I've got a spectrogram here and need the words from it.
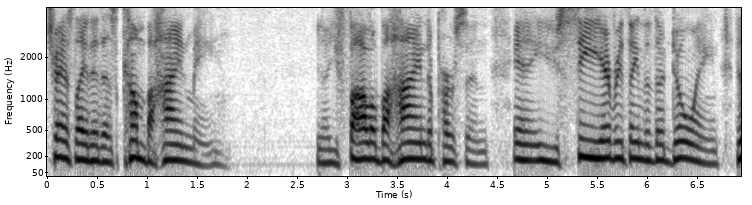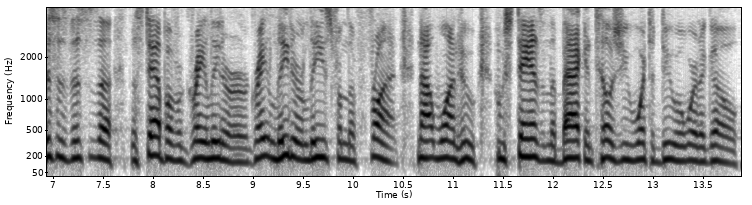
translated as come behind me. You know, you follow behind a person and you see everything that they're doing. This is, this is a, the stamp of a great leader. Or A great leader leads from the front, not one who, who stands in the back and tells you what to do or where to go,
